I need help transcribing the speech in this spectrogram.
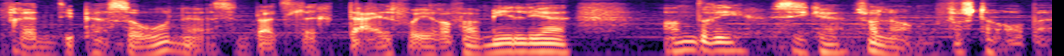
Fremde Personen sind plötzlich Teil von ihrer Familie, andere sind schon lange verstorben.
